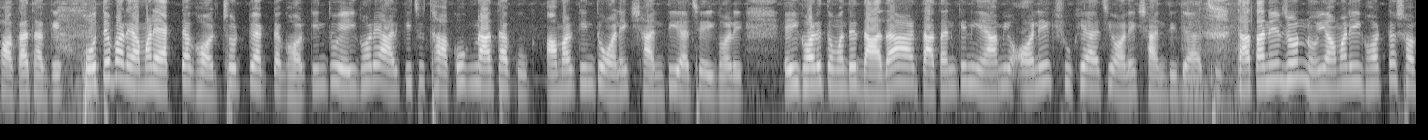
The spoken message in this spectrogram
ফাঁকা থাকে। হতে পারে আমার একটা ঘর, ছোট্ট একটা ঘর, কিন্তু এই ঘরে আর কিছু থাকুক, না থাকুক, আমার কিন্তু অনেক শান্তি আছে এই ঘরে। এই ঘরে তোমাদের দাদা আর তাতানকে নিয়ে আমি অনেক সুখে আছি, অনেক শান্তিতে আছি। তাতানের জন্যই আমার এই ঘরটা সব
